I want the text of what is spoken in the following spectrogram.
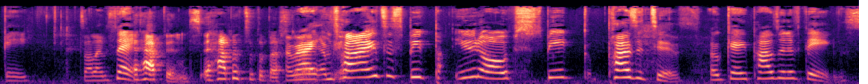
okay. That's all I'm saying. It happens. It happens to the best. All right, us. I'm trying to speak, you know, speak positive, okay, positive things.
